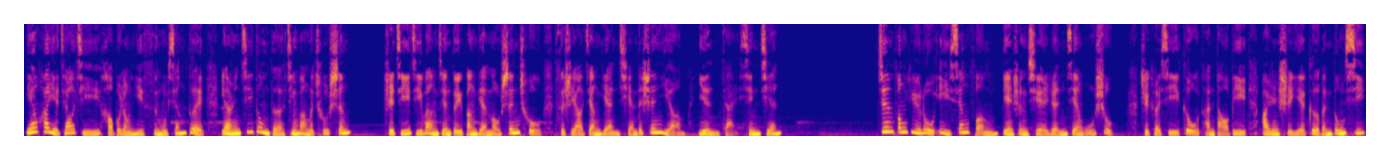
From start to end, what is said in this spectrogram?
严华也焦急，好不容易四目相对，两人激动的竟忘了出声，只急急望见对方眼眸深处，似是要将眼前的身影印在心间。金风玉露一相逢，便胜却人间无数。只可惜歌舞团倒闭，二人事业各奔东西。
